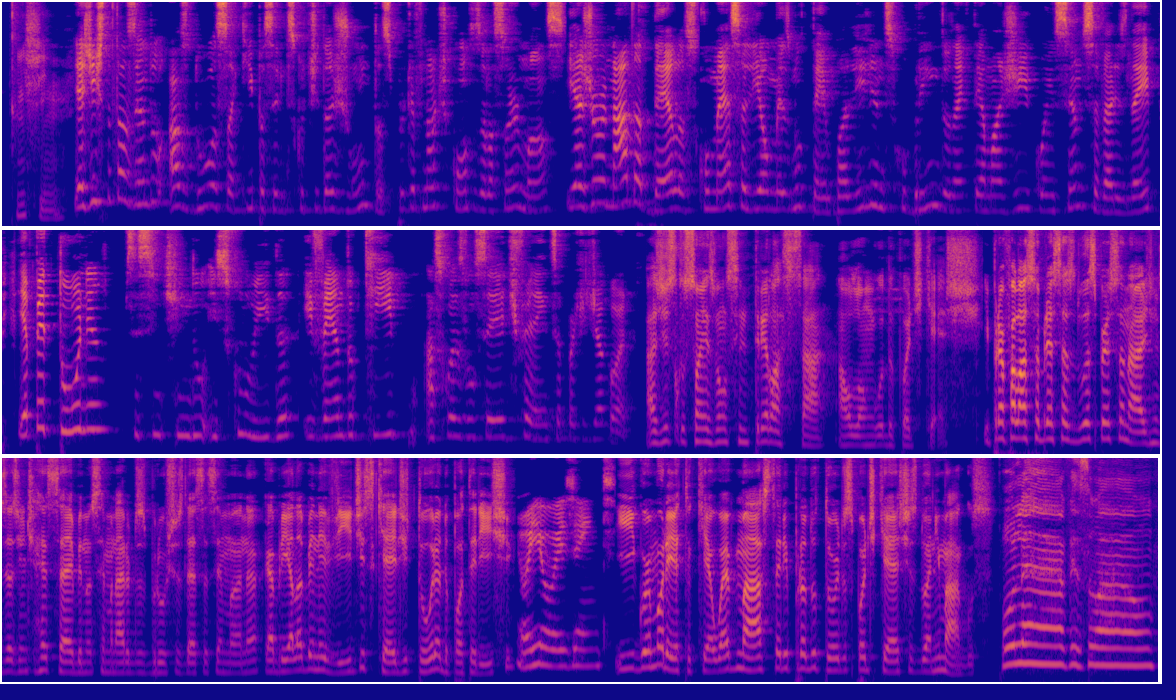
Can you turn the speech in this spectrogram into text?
enfim. E a gente tá trazendo as duas aqui para serem discutidas juntas, porque afinal de contas elas são irmãs. E a jornada delas começa ali ao mesmo tempo. A Lilian descobrindo, né, que tem a magia, conhecendo Severo Snape, e a Petúnia se sentindo excluída e vendo que as coisas vão ser diferentes a partir de agora. As discussões vão se entrelaçar ao longo do podcast. E para falar sobre essas duas personagens, a gente recebe no Seminário dos Bruxos dessa semana Gabriela Benevides, que é editora do Potterish. Oi, oi, gente. E Igor Moreto, que é webmaster e produtor dos podcasts do Animagos. Olá, pessoal!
